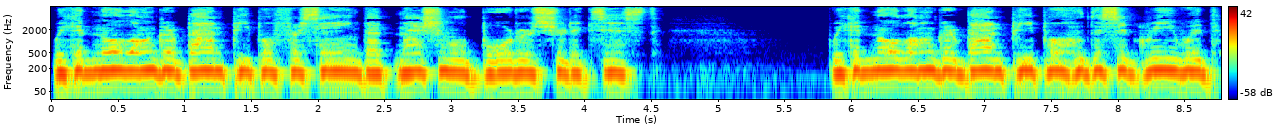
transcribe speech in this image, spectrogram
We could no longer ban people for saying that national borders should exist. We could no longer ban people who disagree with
